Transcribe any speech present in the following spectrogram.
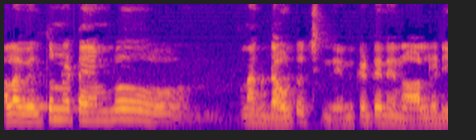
అలా వెళ్తున్న టైంలో నాకు డౌట్ వచ్చింది. ఎందుకంటే నేను ఆల్రెడీ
